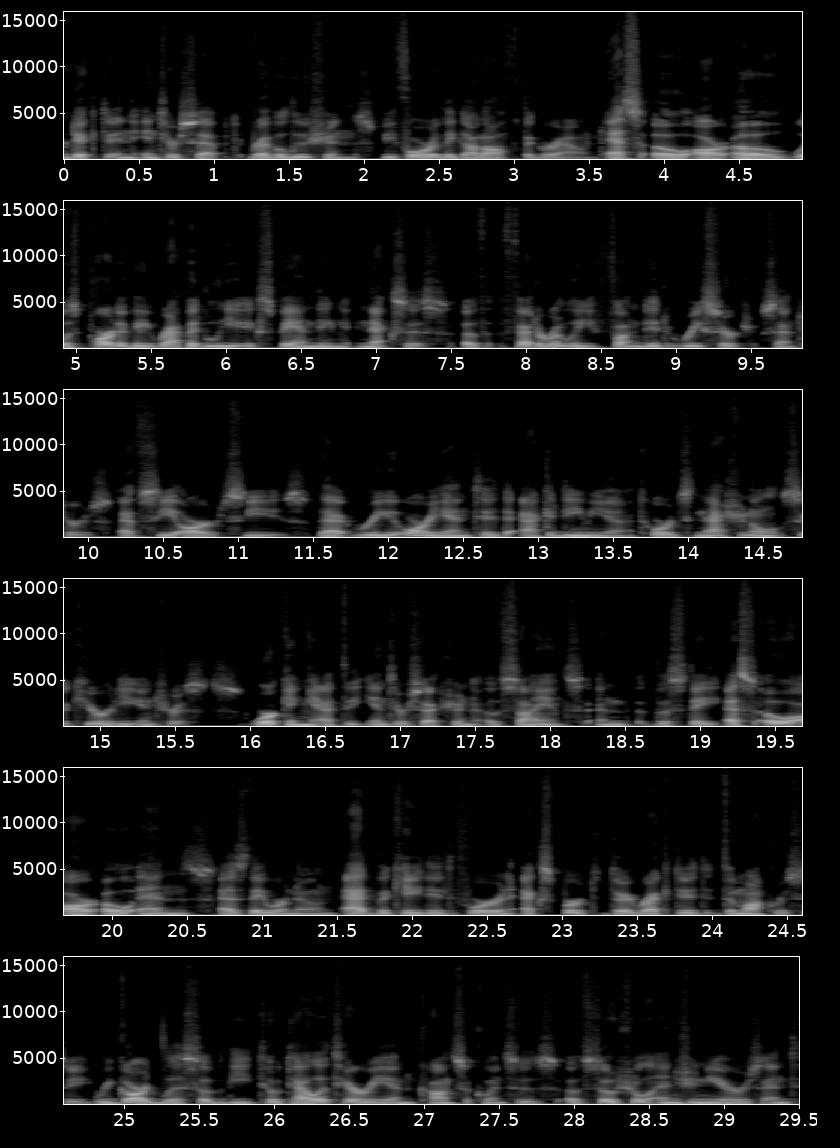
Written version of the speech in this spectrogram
predict and intercept revolutions before they got off the ground. SORO was part of a rapidly expanding nexus of federally funded research centers, FCRCs, that reoriented academia towards national security interests, working at the intersection of science and the state. SORONs, as they were known, advocated for an expert directed democracy, regardless of the totalitarian consequences of social engineers and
